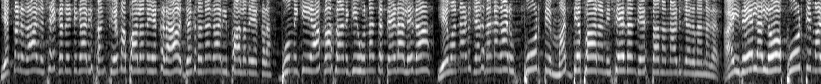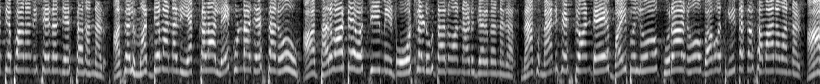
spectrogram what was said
ఎక్కడ రాజశేఖర రెడ్డి గారి సంక్షేమ పాలన ఎక్కడ? జగనన్న గారి పాలన ఎక్కడ? భూమికి ఆకాశానికి ఉన్నంత తేడా లేదా? ఏమన్నాడు జగనన్న గారు? పూర్తి మద్యపాన నిషేధం చేస్తానన్నాడు జగనన్న గారు. ఐదేళ్ళలో పూర్తి మద్యపాన నిషేధం చేస్తానన్నాడు. అసలు మద్యం అన్నది ఎక్కడా లేకుండా చేస్తాను. ఆ తర్వాతే వచ్చి మీ ఓట్లు అడుగుతాను అన్నాడు జగనన్న గారు. నాకు మేనిఫెస్టో అంటే బైబిల్ ఖురాను భగవద్గీతతో సమానం అన్నాడు. ఆ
